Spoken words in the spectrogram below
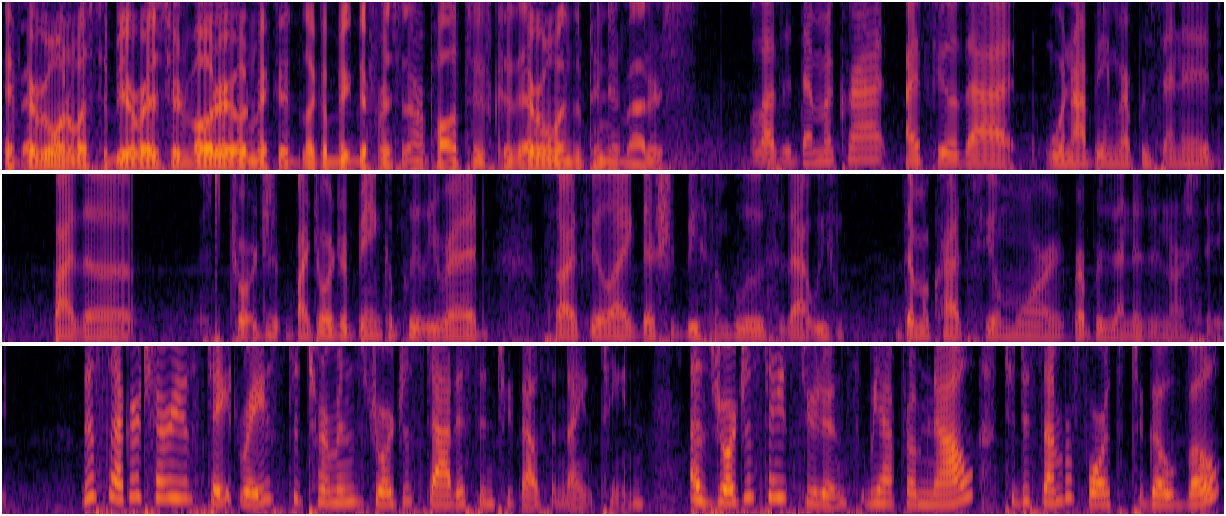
if everyone was to be a registered voter, it would make a, like a big difference in our politics because everyone's opinion matters. Well, as a Democrat, I feel that we're not being represented by the Georgia by Georgia being completely red. So I feel like there should be some blue so that we Democrats feel more represented in our state. This Secretary of State race determines Georgia's status in 2019. As Georgia State students, we have from now to December 4th to go vote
